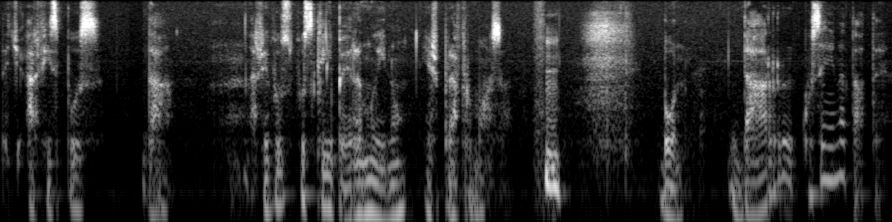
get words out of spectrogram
Deci ar fi spus, da, ar fi spus, spus clipei, rămâi, nu? Ești prea frumoasă. Hm. Bun, dar cu seninătate.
